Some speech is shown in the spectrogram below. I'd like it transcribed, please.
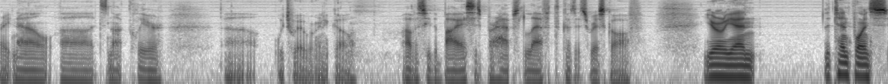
right now. Uh, it's not clear uh, which way we're going to go. Obviously, the bias is perhaps left because it's risk off. Euro yen the 10 points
